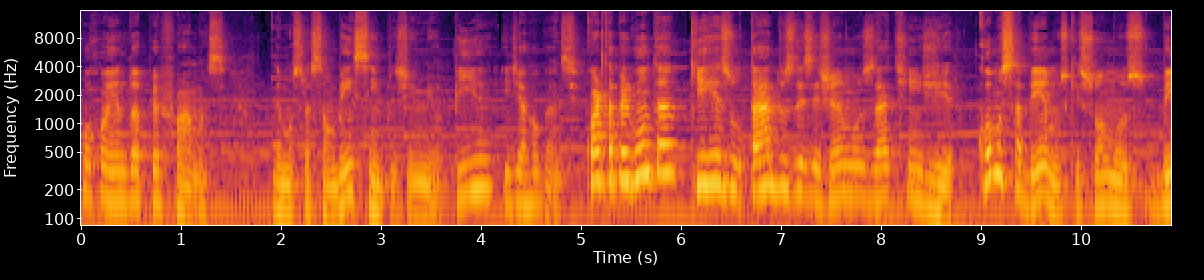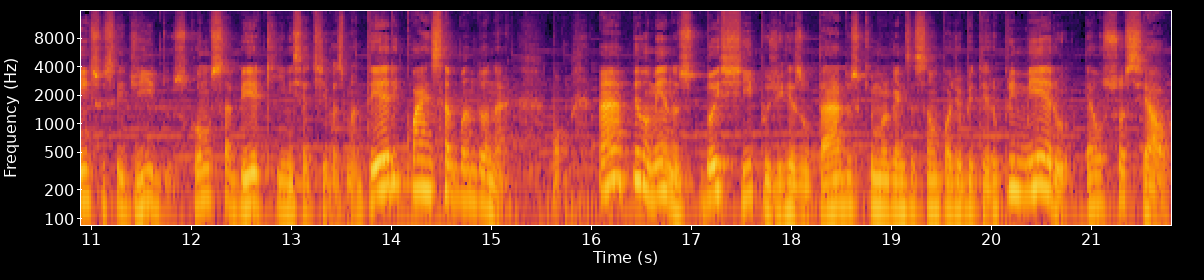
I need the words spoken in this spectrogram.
corroendo a performance. Demonstração bem simples de miopia e de arrogância. Quarta pergunta: que resultados desejamos atingir? Como sabemos que somos bem-sucedidos? Como saber que iniciativas manter e quais abandonar? Bom, há pelo menos dois tipos de resultados que uma organização pode obter. O primeiro é o social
